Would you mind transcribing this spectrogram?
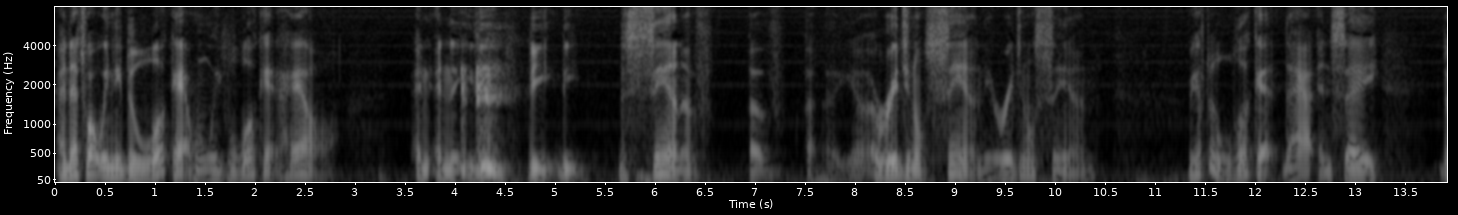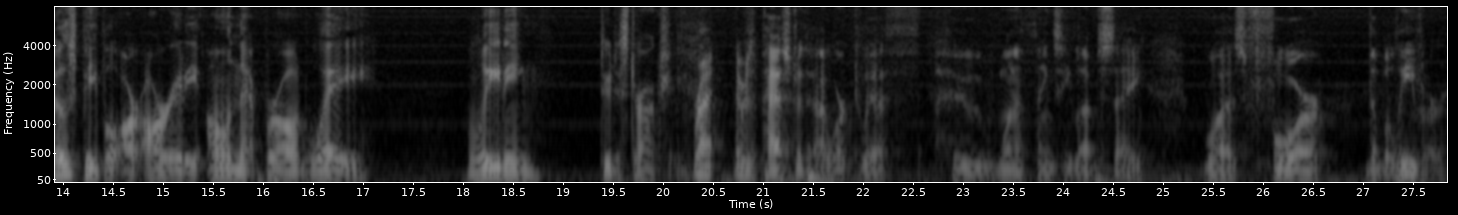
And that's what we need to look at when we look at hell, and and the the the, the sin of of uh, you know, original sin, the original sin. We have to look at that and say, those people are already on that broad way, leading to destruction. Right. There was a pastor that I worked with who one of the things he loved to say was for the believer,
